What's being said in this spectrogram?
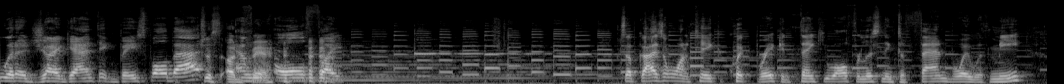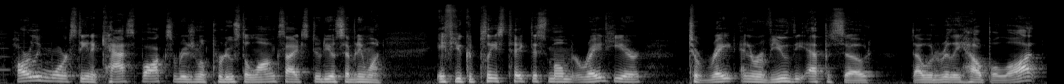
who had a gigantic baseball bat. Just unfair. And we all fight. What's up, guys? I want to take a quick break and thank you all for listening to Fanboy with me, Harley Morenstein, a Castbox original produced alongside Studio 71. If you could please take this moment right here to rate and review the episode, that would really help a lot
